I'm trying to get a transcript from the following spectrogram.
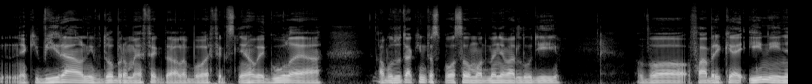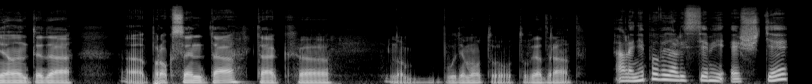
nejaký virálny v dobrom efekt alebo efekt snehovej gule a, a budú takýmto spôsobom odmenovať ľudí vo fabrike iní, nielen teda Proxenta, tak no, budem o to, o to viac rád. Ale nepovedali ste mi ešte,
